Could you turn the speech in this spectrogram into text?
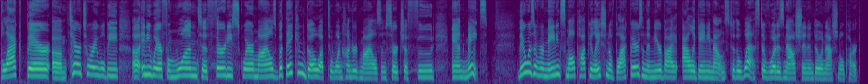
black bear um, territory will be uh, anywhere from 1 to 30 square miles, but they can go up to 100 miles in search of food and mates. There was a remaining small population of black bears in the nearby Allegheny Mountains to the west of what is now Shenandoah National Park.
